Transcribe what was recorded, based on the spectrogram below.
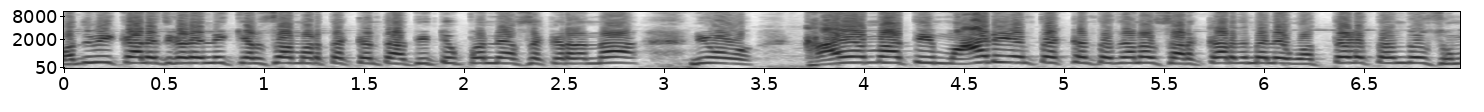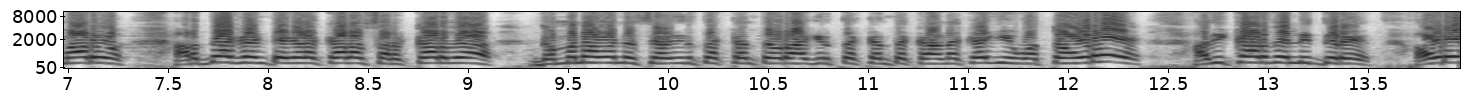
ಪದವಿ ಕಾಲೇಜುಗಳಲ್ಲಿ ಕೆಲಸ ಮಾಡ್ತಕ್ಕಂಥ ಅತಿಥಿ ಉಪನ್ಯಾಸಕರನ್ನ ನೀವು ಕಾಯಮಾತಿ ಮಾಡಿ ಅಂತಕ್ಕಂಥದ್ದನ್ನು ಸರ್ಕಾರದ ಮೇಲೆ ಒತ್ತಡ ತಂದು ಸುಮಾರು ಅರ್ಧ ಗಂಟೆಗಳ ಕಾಲ ಸರ್ಕಾರದ ಗಮನವನ್ನು ಸೆಳೆದಿರ್ತಕ್ಕಂಥವ್ರು ಆಗಿರ್ತಕ್ಕಂಥ ಕಾರಣಕ್ಕಾಗಿ ಇವತ್ತು ಅವರೇ ಅಧಿಕಾರದಲ್ಲಿದ್ದಾರೆ, ಅವರೇ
